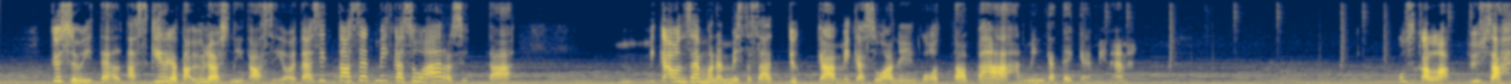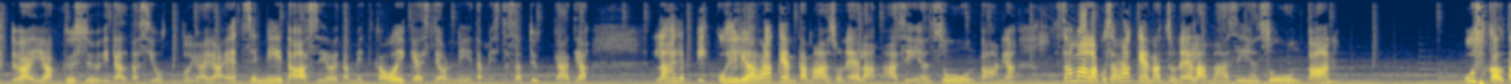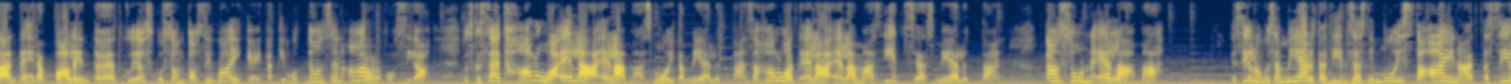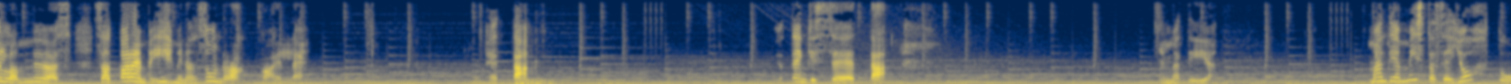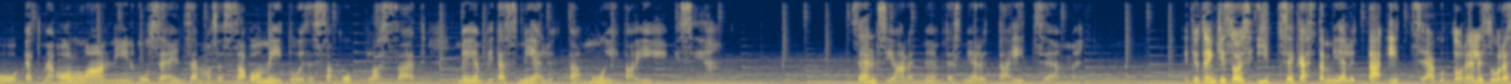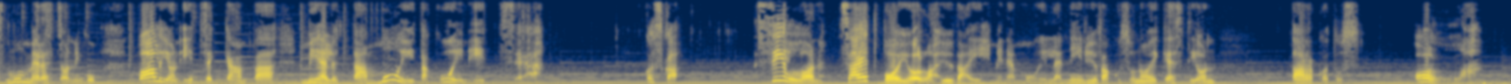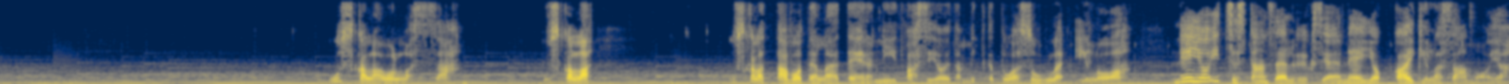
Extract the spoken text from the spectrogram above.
Kysy iteltäs, kirjoita ylös niitä asioita ja sitten taas se, että mikä sua ärsyttää – mikä on semmonen, mistä sä et tykkää, mikä sua niin kuin ottaa päähän, minkä tekeminen. Uskalla pysähtyä ja kysyä iteltäsi juttuja ja etsi niitä asioita, mitkä oikeasti on niitä, mistä sä tykkäät ja lähde pikkuhiljaa rakentamaan sun elämää siihen suuntaan. Ja samalla kun sä rakennat sun elämää siihen suuntaan, uskaltaen tehdä valintoja, jotka joskus on tosi vaikeitakin, mutta ne on sen arvosia. Koska sä et halua elää elämääsi muita miellyttäen. Sä haluat elää elämääsi itseäsi miellyttäen. Tämä on sun elämä. Ja silloin kun sä miellytät itseäsi, niin muista aina, että silloin myös sä oot parempi ihminen sun rakkaille. Että jotenkin se, että en mä tiedä Mä en tiedä, mistä se johtuu, että me ollaan niin usein semmoisessa omituisessa kuplassa, että meidän pitäisi miellyttää muita ihmisiä. Sen sijaan, että meidän pitäisi miellyttää itseämme. Et jotenkin se olisi itsekästä miellyttää itseä, kun todellisuudessa mun mielestä se on niinku paljon itsekkäämpää miellyttää muita kuin itseä. Koska silloin sä et voi olla hyvä ihminen muille, niin hyvä kuin sun oikeasti on tarkoitus olla. Uskalla olla sä. Uskalla, uskalla tavoitella ja tehdä niitä asioita, mitkä tuo sulle iloa. Ne ei ole itsestäänselvyyksiä ja ne ei ole kaikilla samoja.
